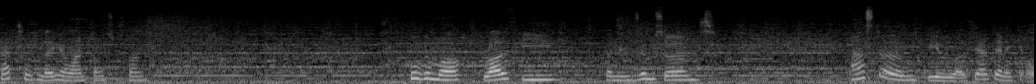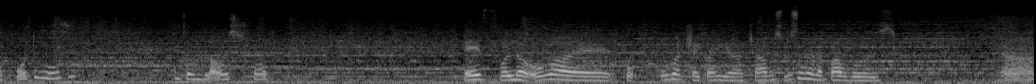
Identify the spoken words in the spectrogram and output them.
Pikachu gleich am Anfang zu fangen. Guck mal, Ralphie von den Simpsons. Passt irgendwie, Ralphie hat ja nicht auch rote Hosen? Und so ein blaues Shirt. Ey, voll der Ober, Oberchecker hier. Chavez wissen wir der Bubbles. Ja.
